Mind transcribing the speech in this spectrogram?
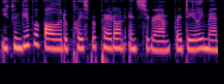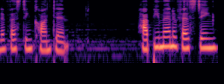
You can give a follow to Place Prepared on Instagram for daily manifesting content. Happy manifesting!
